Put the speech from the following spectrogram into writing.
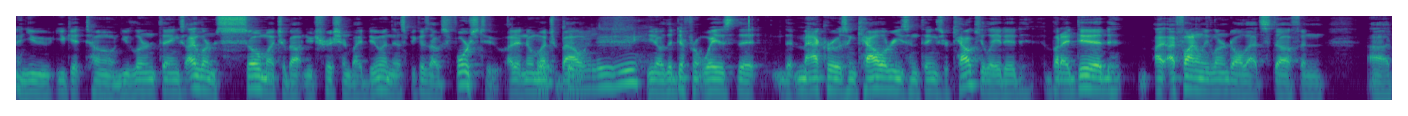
and you you get tone you learn things i learned so much about nutrition by doing this because i was forced to i didn't know much about you know the different ways that that macros and calories and things are calculated but i did i, I finally learned all that stuff and uh,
